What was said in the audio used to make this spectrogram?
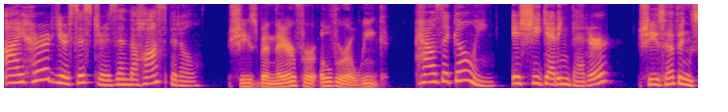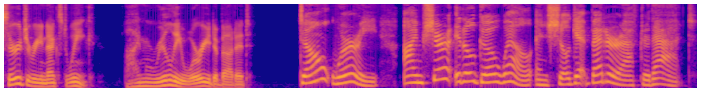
I heard your sister's in the hospital. She's been there for over a week. How's it going? Is she getting better? She's having surgery next week. I'm really worried about it. Don't worry. I'm sure it'll go well and she'll get better after that.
